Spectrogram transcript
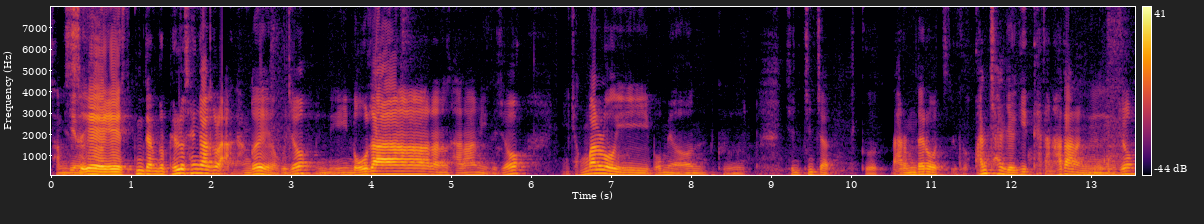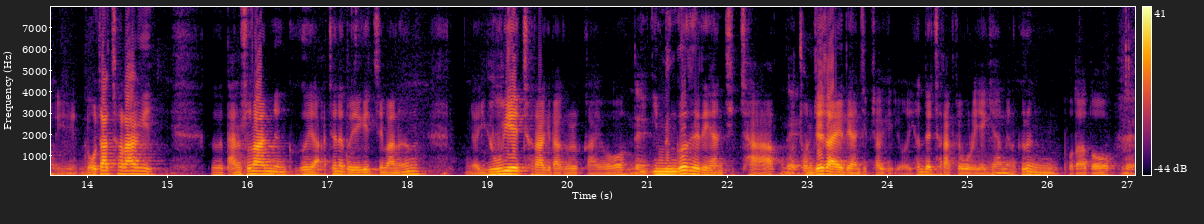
담기는. 예, 예, 된다는 걸 별로 생각을 안 한 거예요. 그죠? 음. 이 노자라는 사람이 그죠? 정말로 이 보면 그 진, 진짜 그 나름대로 그 관찰력이 대단하다는 음. 거죠. 이 노자 철학이 그 단순한 그거야 전에도 얘기했지만은 유의 철학이라 그럴까요? 네. 이- 있는 것에 대한 집착, 뭐 네. 존재자에 대한 집착이 현대 철학적으로 얘기하면 그런 보다도 네.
